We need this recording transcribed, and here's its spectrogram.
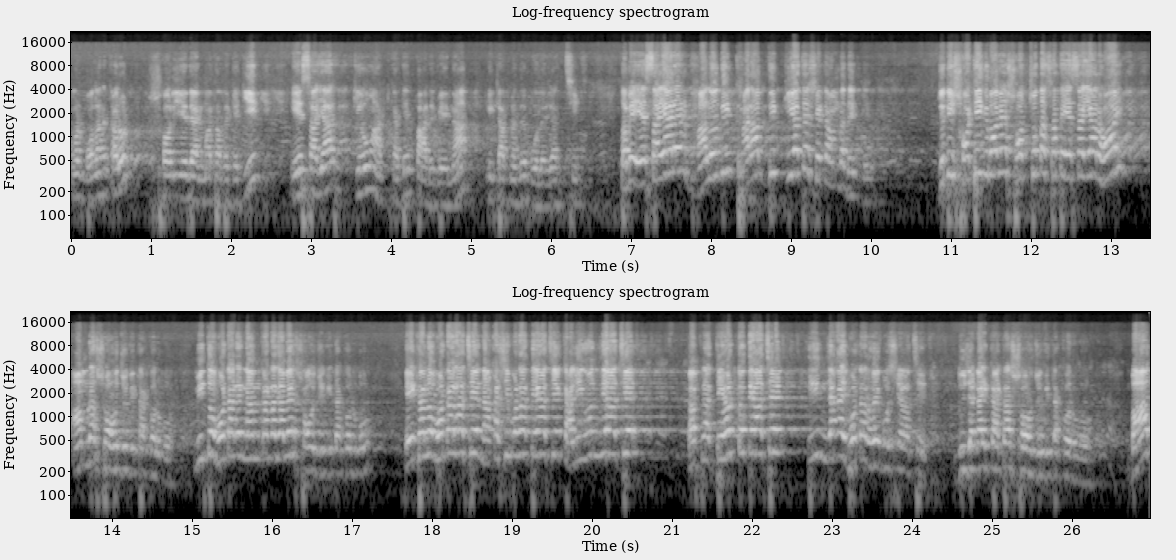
আমার বলার কারণ, সরিয়ে দেন মাথা থেকে। কি? এসআইআর কেউ আটকাতে পারবে না, এটা আপনাদের বলে যাচ্ছি। তবে এসআইআর এর ভালো দিক, খারাপ দিক কি আছে সেটা আমরা দেখব। যদি সঠিকভাবে স্বচ্ছতার সাথে এসআইআর হয়, আমরা সহযোগিতা করব। মৃত ভোটারের নাম কাটা যাবে, সহযোগিতা করব। এখানেও ভোটার আছে, নাকাশিপাড়াতে আছে, কালীগঞ্জে আছে, আপনার তেহট্টতে আছে, তিন জায়গায় ভোটার হয়ে বসে আছে। দু জায়গায় কাটার সহযোগিতা করব। বাপ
